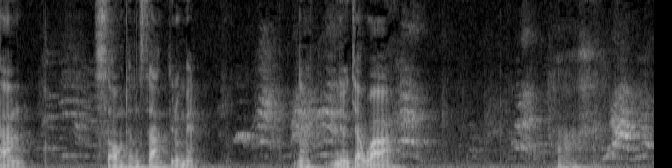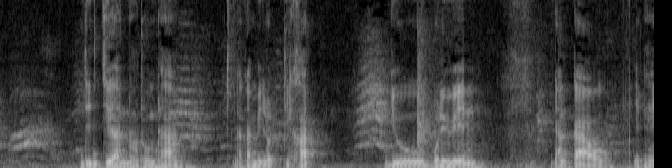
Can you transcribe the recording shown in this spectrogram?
ทาง 2-3 กิโลเมตร เนาะเนื่องจากว่าดินเจือนเนาะถมทาง แล้วก็มีรถติดขัด อยู่บริเวณ ดังกล่าวเฮ็ดให้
